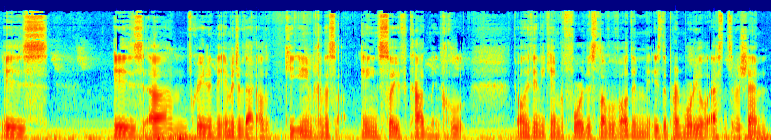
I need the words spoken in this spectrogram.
is is um, created in the image of that Adam. The only thing that came before this level of Adam is the primordial essence of Hashem,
